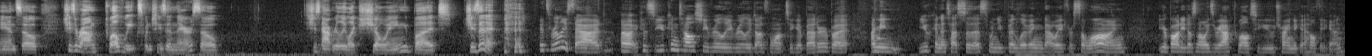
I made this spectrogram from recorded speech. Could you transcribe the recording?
And so she's around 12 weeks when she's in there, so she's not really like showing, but she's in it. It's really sad uh, because you can tell she really, really does want to get better. But I mean, you can attest to this when you've been living that way for so long. Your body doesn't always react well to you trying to get healthy again.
